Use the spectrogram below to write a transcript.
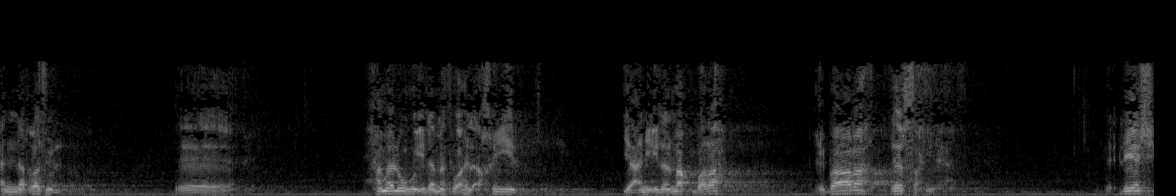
أن الرجل آه، حملوه إلى مثواه الأخير يعني إلى المقبرة عبارة غير صحيحة. ليش؟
